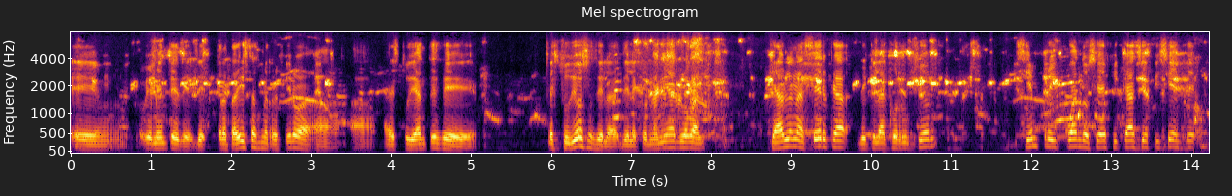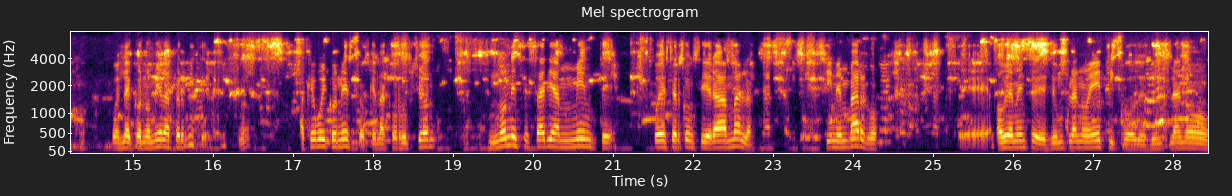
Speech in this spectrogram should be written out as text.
eh, obviamente de, tratadistas me refiero a, estudiantes de estudiosos de la, economía global, que hablan acerca de que la corrupción, siempre y cuando sea eficaz y eficiente, pues la economía la permite. ¿A qué voy con esto? Que la corrupción no necesariamente puede ser considerada mala. Sin embargo, eh, obviamente desde un plano ético, desde un plano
